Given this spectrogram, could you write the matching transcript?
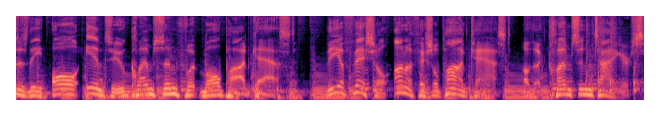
is the All Into Clemson Football Podcast, the official, unofficial podcast of the Clemson Tigers.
